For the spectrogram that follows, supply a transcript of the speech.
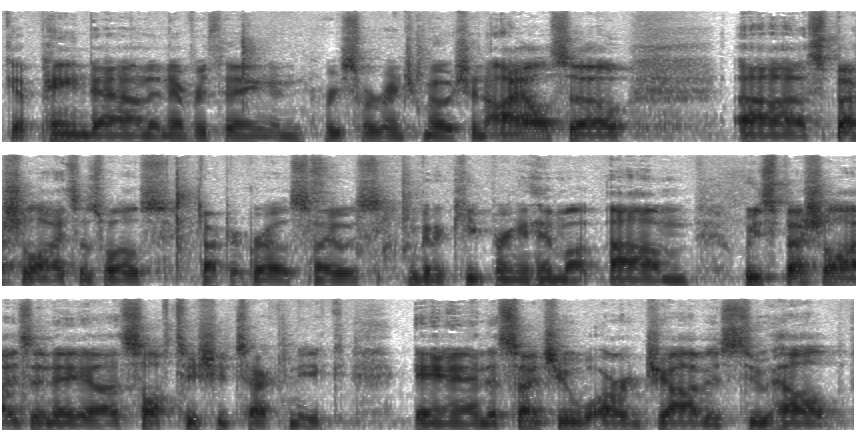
get pain down and everything and restore range of motion. I also uh, specialize as well as Dr. Gross. I always I'm going to keep bringing him up. Um, we specialize in a uh, soft tissue technique, and essentially our job is to help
